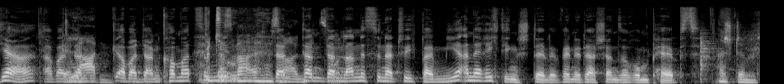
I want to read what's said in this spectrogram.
Ja, aber Geladen. dann, aber dann komm mal zum Das war- das dann, dann, dann landest du natürlich bei mir an der richtigen Stelle, wenn du da schon so rumpäpst. Das stimmt.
